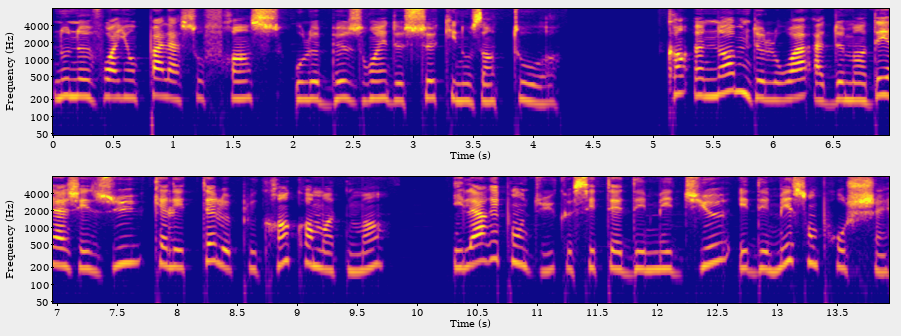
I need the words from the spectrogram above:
nous ne voyons pas la souffrance ou le besoin de ceux qui nous entourent. Quand un homme de loi a demandé à Jésus quel était le plus grand commandement, il a répondu que c'était d'aimer Dieu et d'aimer son prochain.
